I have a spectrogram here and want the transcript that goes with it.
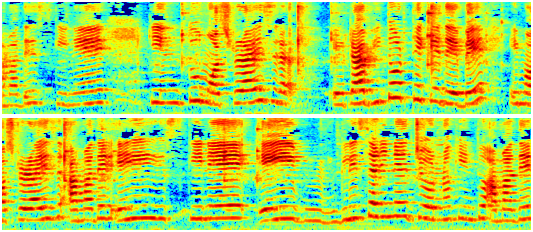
আমাদের স্কিনে কিন্তু ময়শ্চারাইজ এটা ভিতর থেকে দেবে। এই ময়শ্চারাইজ আমাদের এই স্কিনে এই গ্লিসারিনের জন্য কিন্তু আমাদের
